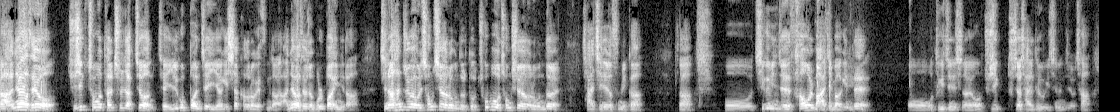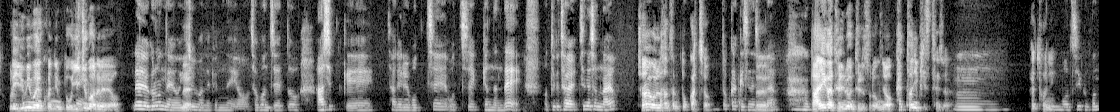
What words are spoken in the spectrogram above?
자, 안녕하세요. 주식 초보 탈출 작전 제 일곱 번째 이야기 시작하도록 하겠습니다. 안녕하세요. 전 몰빵입니다. 지난 한 주간 우리 청취자 여러분들 또 초보 청취자 여러분들 잘 지내셨습니까? 자, 어, 지금 이제 4월 마지막인데 어, 어떻게 지내시나요? 주식 투자 잘 되고 계시는지요? 자, 우리 유미모 앵커님 또 네. 2주 만에 봬요. 네, 그렇네요. 네. 2주 만에 뵙네요. 저번 주에 또 아쉽게 자리를 못, 채, 못 지켰는데 어떻게 잘 지내셨나요? 저희 원래 항상 똑같죠. 똑같게 지내셨나요? 나이가 들면 들수록요, 패턴이 비슷해져요. 음, 패턴이. 음, 뭐지 그건?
